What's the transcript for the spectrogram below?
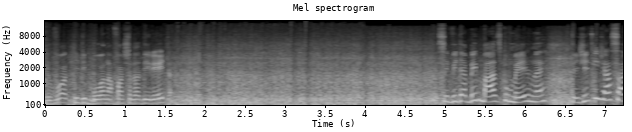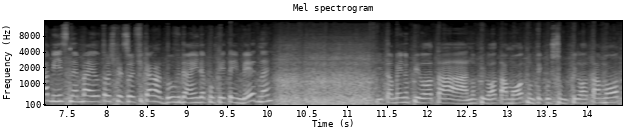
Eu vou aqui de boa na faixa da direita. Esse vídeo é bem básico mesmo, né? Tem gente que já sabe isso, né? Mas outras pessoas ficam na dúvida ainda porque tem medo, né? E também não pilota, não pilota a moto, não tem costume de pilotar a moto.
